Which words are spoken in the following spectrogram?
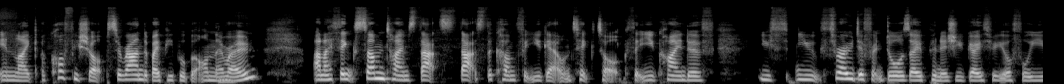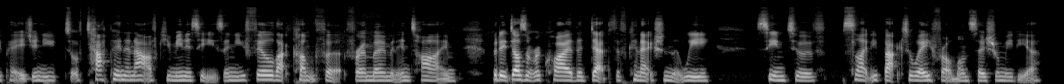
in like a coffee shop surrounded by people but on their mm. own. And I think sometimes that's that's the comfort you get on TikTok that you kind of you th- you throw different doors open as you go through your for you page and you sort of tap in and out of communities and you feel that comfort for a moment in time, but it doesn't require the depth of connection that we seem to have slightly backed away from on social media.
